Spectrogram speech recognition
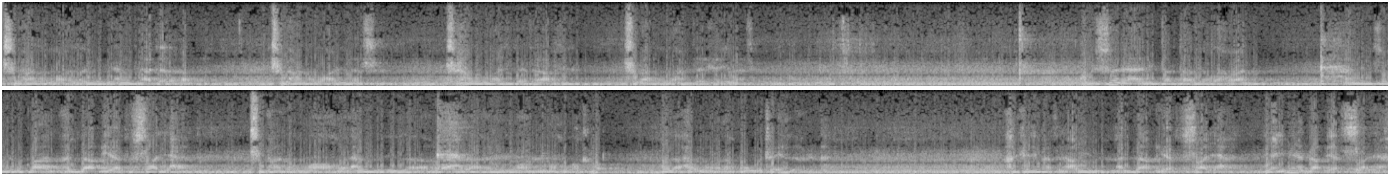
سبحان الله العظيم بحمده عدد خلقه سبحان الله نفسه سبحان الله زينة عرشه سبحان الله من الكلمات السنة عن ابي رضي الله عنه عن النبي صلى الله عليه وسلم قال الباقيات الصالحات سبحان الله والحمد لله ولا اله الا الله والله أكبر ولا حول ولا قوة إلا بالله. الكلمات العظيمة الباقيات الصالحات يعني من الباقيات الصالحات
